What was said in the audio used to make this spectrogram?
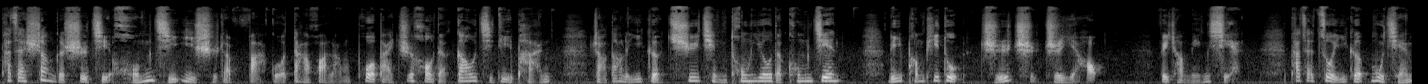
他在上个世纪红极一时的法国大画廊破败之后的高级地盘，找到了一个曲径通幽的空间，离蓬皮杜咫尺之遥。非常明显，他在做一个目前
